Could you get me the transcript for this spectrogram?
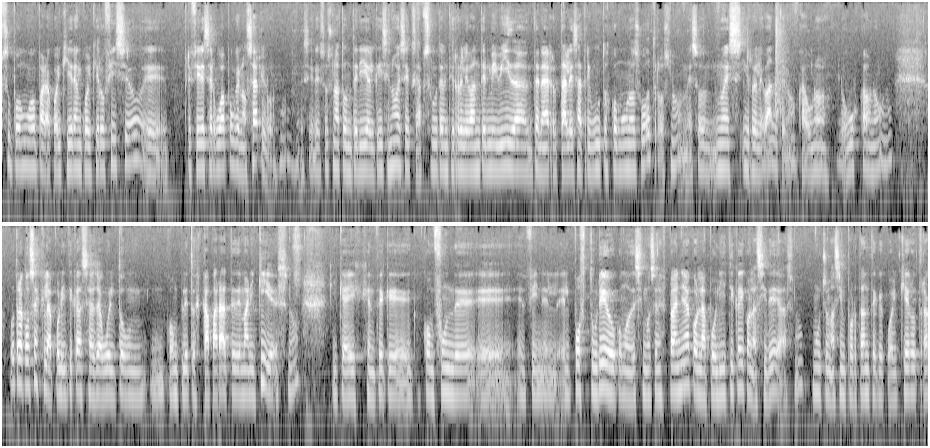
supongo, para cualquiera en cualquier oficio, eh, prefiere ser guapo que no serlo. Es decir, eso es una tontería. El que dice, no, es absolutamente irrelevante en mi vida tener tales atributos como unos u otros. ¿no? Eso no es irrelevante, ¿no? cada uno lo busca o no. ¿no? Otra cosa es que la política se haya vuelto un, un completo escaparate de maniquíes, ¿no? Y que hay gente que confunde, eh, en fin, el, el postureo, como decimos en España, con la política y con las ideas, ¿no? Mucho más importante que cualquier otro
